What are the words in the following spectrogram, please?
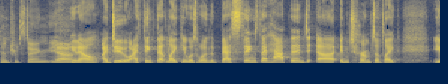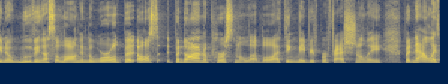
Interesting. Yeah. You know, I do. I think that like it was one of the best things that happened uh, in terms of like, you know, moving us along in the world, but also, but not on a personal level. I think maybe professionally. But now, like,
